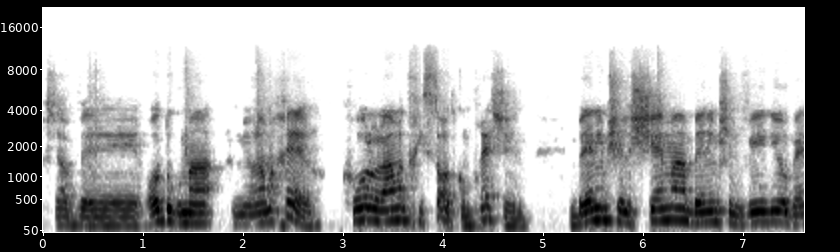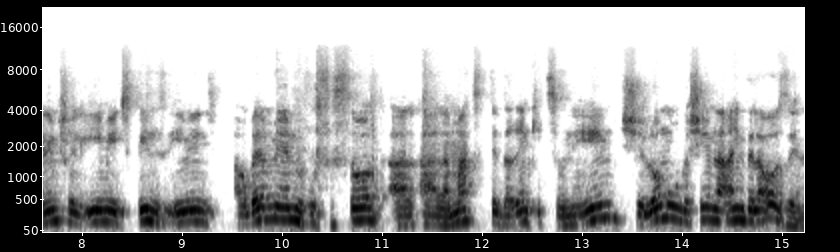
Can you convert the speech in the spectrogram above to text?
עכשיו, אה, עוד דוגמה מעולם אחר, כל עולם הדחיסות, compression, בין אם של שמע, בין אם של וידאו, בין אם של אימיג', סטילס אימיג', הרבה מהן מבוססות על העלמת תדרים קיצוניים שלא מורגשים לעין ולאוזן.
